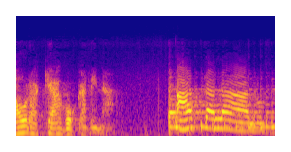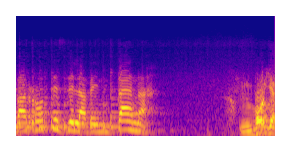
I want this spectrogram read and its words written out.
¿Ahora qué hago, cadena? Átala a los barrotes de la ventana. Voy a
